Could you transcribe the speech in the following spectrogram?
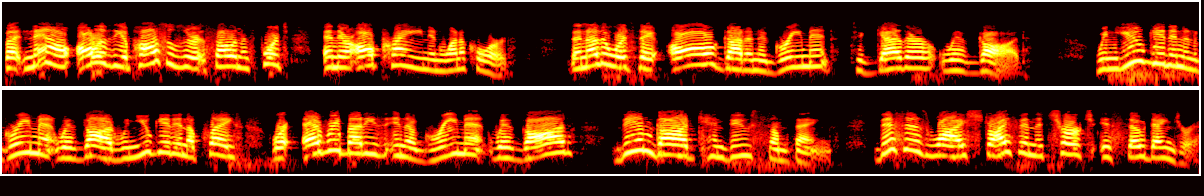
But now all of the apostles are at Solomon's porch, and they're all praying in one accord. In other words, they all got an agreement together with God. When you get in an agreement with God, when you get in a place where everybody's in agreement with God, then God can do some things. This is why strife in the church is so dangerous.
